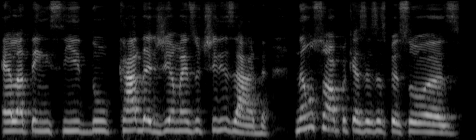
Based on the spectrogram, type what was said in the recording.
ela tem sido cada dia mais utilizada. Não só porque às vezes as pessoas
